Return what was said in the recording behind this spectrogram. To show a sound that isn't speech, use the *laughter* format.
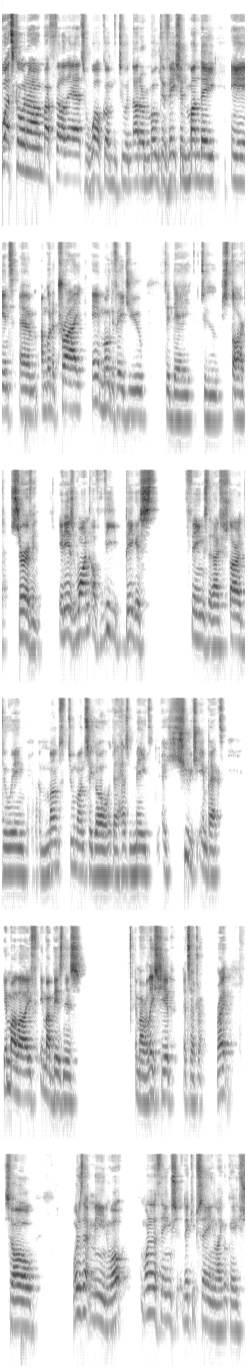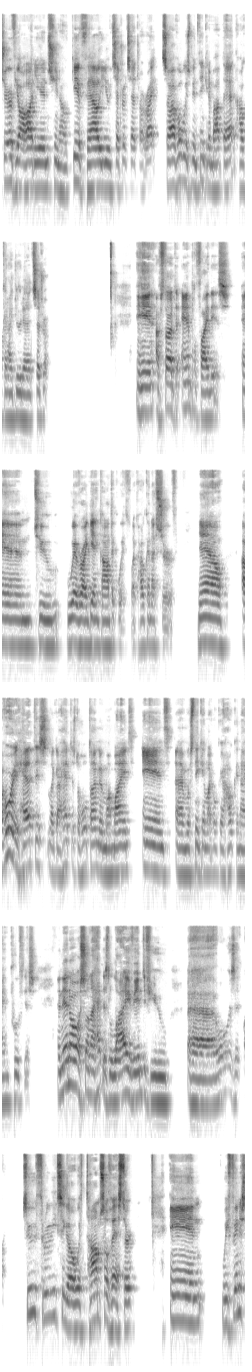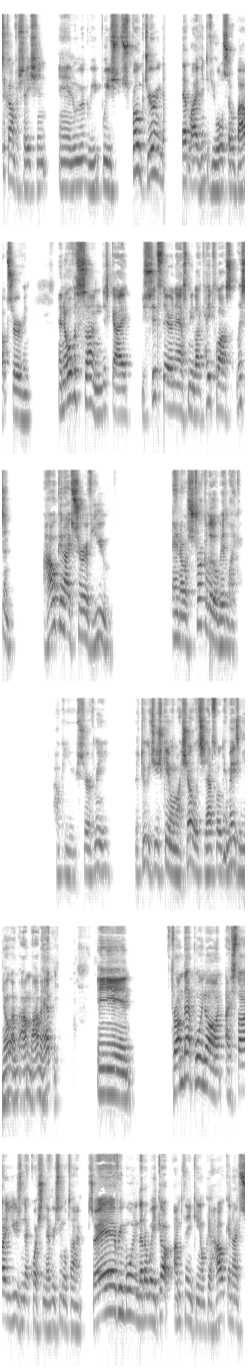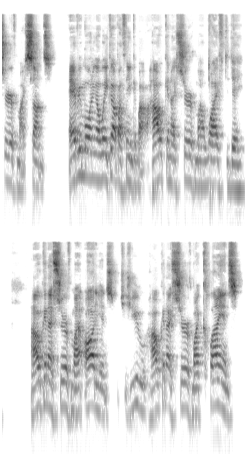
what's going on, my fellow dads? Welcome to another Motivation Monday. And um, I'm going to try and motivate you today to start serving. It is one of the biggest things that I've started doing a month, two months ago that has made a huge impact in my life, in my business, in my relationship, etc. Right? So, what does that mean? Well, one of the things they keep saying like okay serve your audience you know give value etc etc right? So i've always been thinking about that. How can i do that etc and i've started to amplify this and to whoever i get in contact with like how can i serve? Now i've already had this like i had this the whole time in my mind and um, was thinking like okay how can i improve this? And then all of a sudden i had this live interview uh what was it like two three weeks ago with tom sylvester and we finished the conversation and we, we, we spoke during that live interview also about serving. And all of a sudden, this guy just sits there and asks me, like, hey, Klaus, listen, how can I serve you? And I was struck a little bit like, how can you serve me? But dude, you just came on my show, which is absolutely amazing. You know, I'm, I'm, I'm happy. And from that point on, I started using that question every single time. So every morning that I wake up, I'm thinking, okay, how can I serve my sons? Every morning I wake up, I think about how can I serve my wife today? How can I serve my audience, which is you? How can I serve my clients?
